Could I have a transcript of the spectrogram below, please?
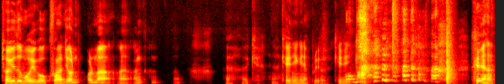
저희도 뭐 이거 구한 지 얼, 얼마 아, 안, 안 예, 이렇게 그냥 괜히 그냥 뿌려요 괜히 뭐 말. 그냥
